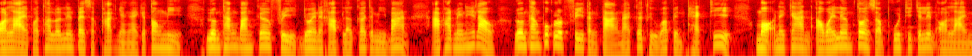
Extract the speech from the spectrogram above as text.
ออนไลน์ เพราะถ้าเราเล่นไปสักพักยังไงก็ต้องมี รวมทั้ง้งบังเกอร์ฟรีด้วยนะครับ แล้วก็จะมีบ้านอาพาร์ตเมนต์ให้เรา รวมทั้งพวกรถฟรีต่างๆนะ ก็ถือว่าเป็นแพ็คที่เหมาะในการเอาไว้เริ่มต้นสำหรับผู้ที่จะเล่นออนไลน์ใ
